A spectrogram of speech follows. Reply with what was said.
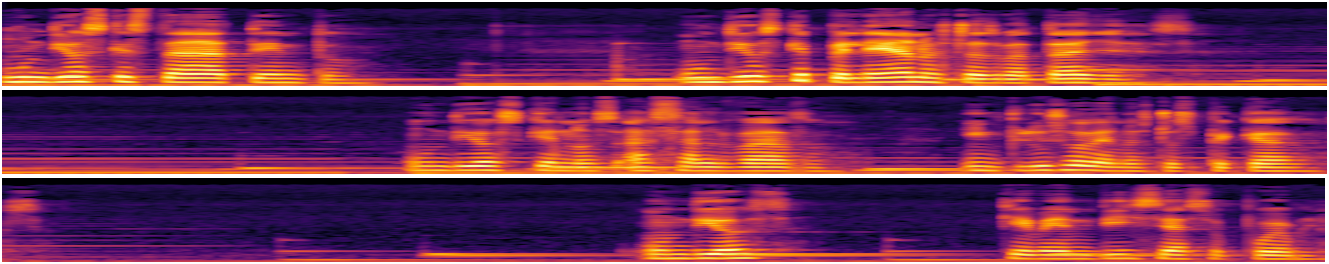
un Dios que está atento, un Dios que pelea nuestras batallas, un Dios que nos ha salvado, incluso de nuestros pecados, un Dios que bendice a su pueblo.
